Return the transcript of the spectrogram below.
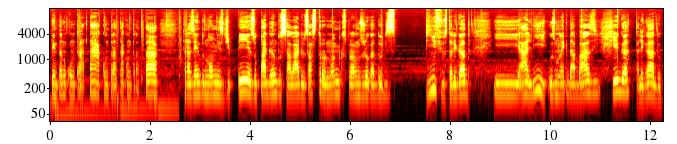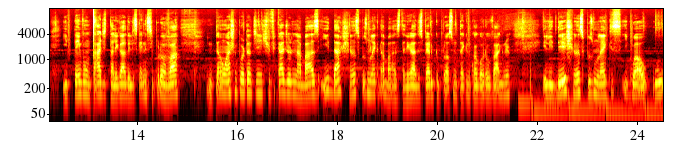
tentando contratar, contratar, contratar, trazendo nomes de peso, pagando salários astronômicos para uns jogadores pífios, tá ligado? E ali os moleques da base chega, tá ligado? E tem vontade, tá ligado? Eles querem se provar. Então acho importante a gente ficar de olho na base e dar chance pros moleques da base, tá ligado? Espero que o próximo técnico agora, o Wagner, ele dê chance pros moleques igual o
